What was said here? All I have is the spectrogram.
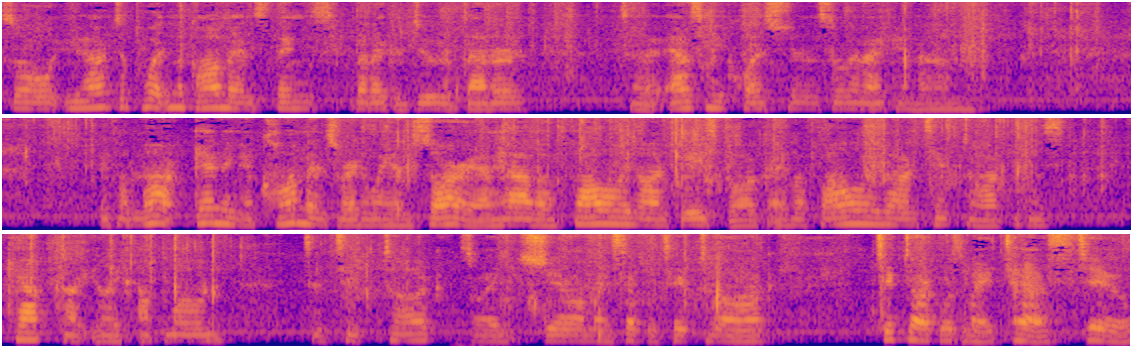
So you have to put in the comments things that I could do to better, to ask me questions so that I can, um, if I'm not getting your comments right away, I'm sorry. I have a following on Facebook. I have a following on TikTok because CapCut, you like upload to TikTok. So I share all my stuff with TikTok. TikTok was my test too.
